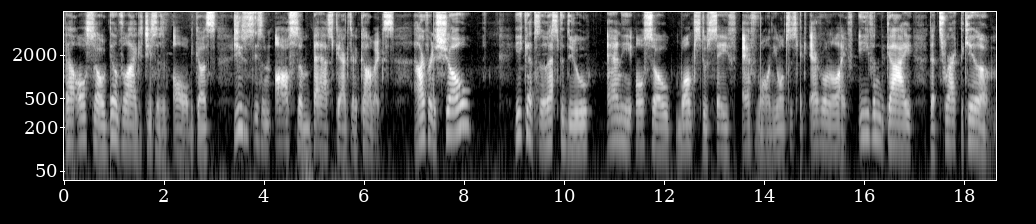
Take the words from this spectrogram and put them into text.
And I also didn't like Jesus at all because Jesus is an awesome, badass character in the comics. However, in the show, he gets less to do and he also wants to save everyone. He wants to save everyone alive, even the guy that tried to kill him.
